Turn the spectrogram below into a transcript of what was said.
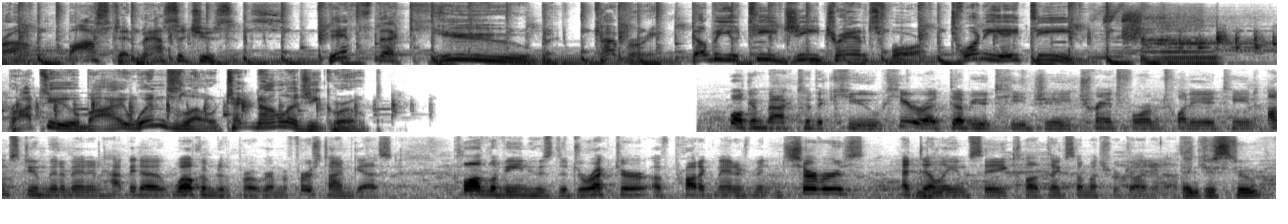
from Boston, Massachusetts, it's theCUBE, covering WTG Transform 2018. Brought to you by Winslow Technology Group. Welcome back to theCUBE here at WTG Transform 2018. I'm Stu Miniman and happy to welcome to the program a first time guest, Claude Levine, who's the Director of Product Management and Servers at Dell Mm-hmm. EMC. Claude, thanks so much for joining us. Thank you, Stu.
